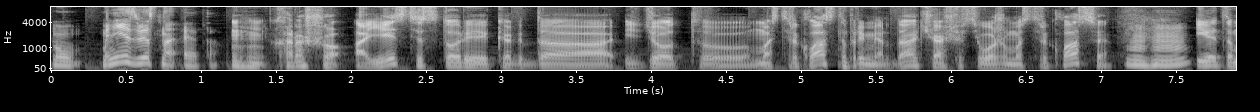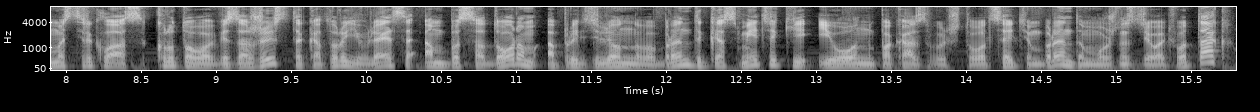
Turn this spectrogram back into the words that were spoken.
Ну, мне известно это. Мгм, Хорошо. А есть истории, когда идет э, мастер-класс, например, да, чаще всего же мастер-классы, Мгм. и это мастер-класс крутого визажиста, который является амбассадором определенного бренда косметики, и он показывает, что вот с этим брендом можно сделать вот так,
